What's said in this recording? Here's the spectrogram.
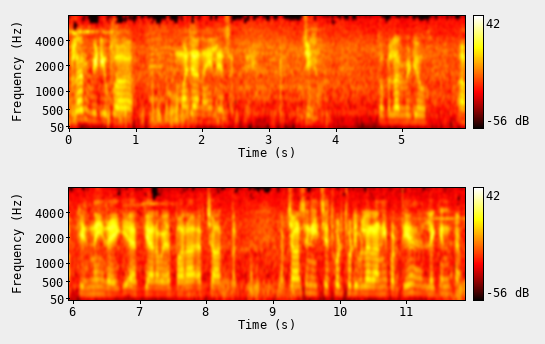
ब्लर वीडियो का मज़ा नहीं ले सकते। जी हाँ तो ब्लर वीडियो आपकी नहीं रहेगी एफ़ ग्यारह एफ़ बारह एफ़ चार तक। एफ़ चार से नीचे थोड़ी थोड़ी ब्लर आनी पड़ती है, लेकिन एफ़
